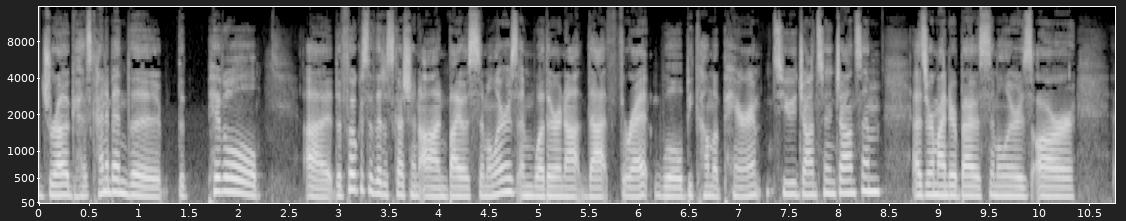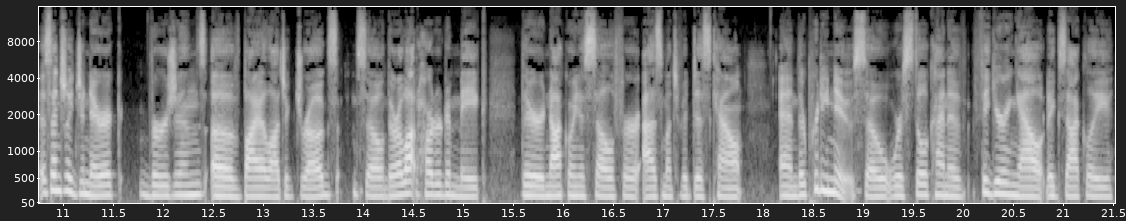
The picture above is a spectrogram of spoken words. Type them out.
drug has kind of been the the pivotal uh, the focus of the discussion on biosimilars and whether or not that threat will become apparent to Johnson & Johnson. As a reminder, biosimilars are essentially generic versions of biologic drugs, so they're a lot harder to make. They're not going to sell for as much of a discount and they're pretty new. So we're still kind of figuring out exactly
